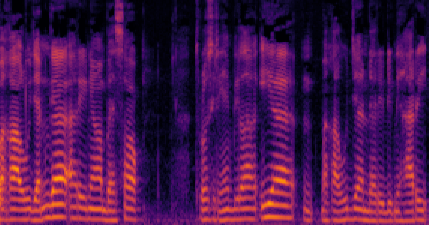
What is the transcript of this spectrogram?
bakal hujan gak hari ini sama besok? Terus Sirinya bilang, iya bakal hujan dari dini hari.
